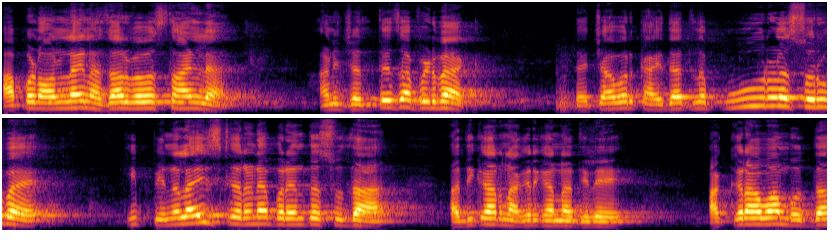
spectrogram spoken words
आपण ऑनलाईन हजार व्यवस्था आणल्या आणि जनतेचा फीडबॅक त्याच्यावर कायद्यातलं पूर्ण स्वरूप आहे की पिनलाईज करण्यापर्यंत सुद्धा अधिकार नागरिकांना दिले. अकरावा मुद्दा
